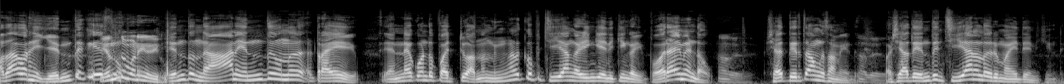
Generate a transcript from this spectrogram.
അതാ പറഞ്ഞു എന്ത് കേസ് എന്ത് പണി എന്ത് ഞാൻ എന്ത് ഒന്ന് ട്രൈ ചെയ്യും. എന്നെ കൊണ്ട് പറ്റുമോ അന്ന് നിങ്ങൾക്ക് ചെയ്യാൻ കഴിയുമെങ്കിൽ എനിക്കും കഴിയും. പോരായ്മ ഉണ്ടാവും പക്ഷെ അത് തിരുത്താൻ നമുക്ക് സമയമുണ്ട് പക്ഷെ അത് എന്തും ചെയ്യാനുള്ള ഒരു മൈൻഡ് എനിക്കുണ്ട്.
